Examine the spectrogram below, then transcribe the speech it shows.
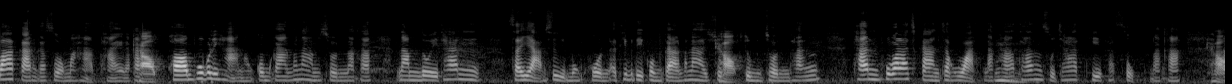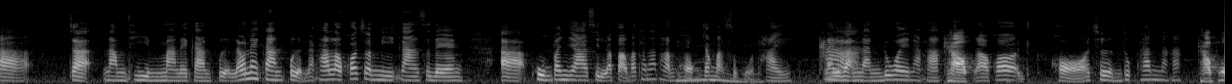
ว่าการกระทรวงมหาดไทยนะคะ ครับ พร้อมผู้บริหารของกรมการพัฒนาชุมชนนะคะนำโดยท่านสยามสิริมงคล อธิบดีกรมการพัฒนาครับชุมชน ทั้งท่านผู้ว่าราชการจังหวัดนะคะ อืม ท่านสุชาติทีคสุขนะคะ ครับ อ่าจะนำทีมมาในการเปิดแล้วในการเปิดนะคะ เราก็จะมีการแสดงอ่าภูมิปัญญาศิลปะวัฒนธรรมของอืม จังหวัดสุโขทัยค่ะ ในวันนั้นด้วยนะคะครับ เราก็ขอเชิญทุกท่านนะคะครับผ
